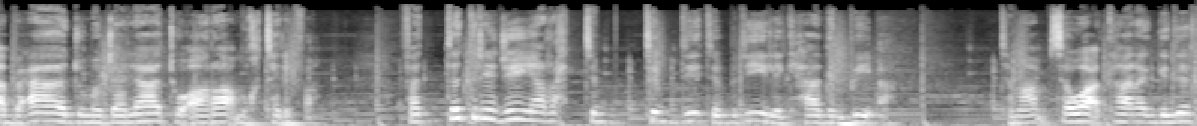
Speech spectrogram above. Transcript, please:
أبعاد ومجالات وآراء مختلفة. فتدريجيا راح تبدي تبدي لك هذه البيئة. تمام؟ سواء كانت قدرت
